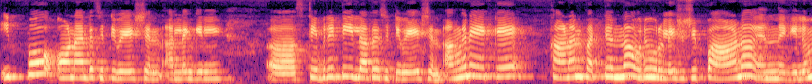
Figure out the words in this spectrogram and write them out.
ഇപ്പോൾ ഓൺ ആൻഡ് സിറ്റുവേഷൻ അല്ലെങ്കിൽ സ്റ്റെബിലിറ്റി ഇല്ലാത്ത സിറ്റുവേഷൻ അങ്ങനെയൊക്കെ കാണാൻ പറ്റുന്ന ഒരു റിലേഷൻഷിപ്പാണ് എന്നെങ്കിലും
